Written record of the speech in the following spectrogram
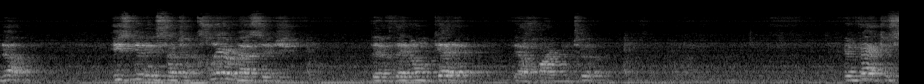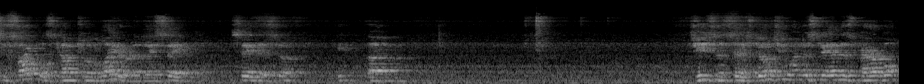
No. He's giving such a clear message that if they don't get it, they'll harden to it. In fact, his disciples come to him later and they say, say this. Um, Jesus says, Don't you understand this parable?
